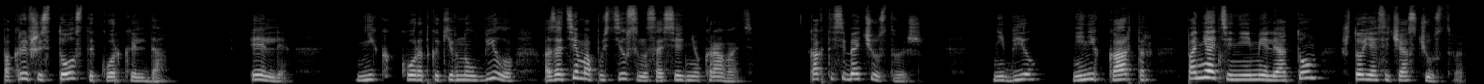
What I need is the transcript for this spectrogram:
покрывшись толстой коркой льда. «Элли!» Ник коротко кивнул Биллу, а затем опустился на соседнюю кровать. «Как ты себя чувствуешь?» Ни Билл, ни Ник Картер понятия не имели о том, что я сейчас чувствую.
